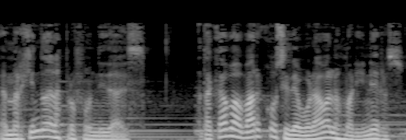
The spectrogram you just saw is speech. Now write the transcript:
emergiendo de las profundidades. Atacaba barcos y devoraba a los marineros.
